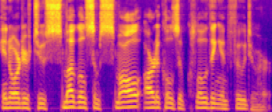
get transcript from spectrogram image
in order to smuggle some small articles of clothing and food to her.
